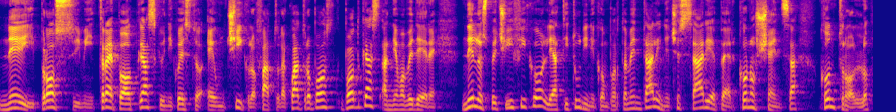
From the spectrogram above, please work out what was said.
nei prossimi tre podcast, quindi questo è un ciclo fatto da quattro post- podcast, andiamo a vedere nello specifico le attitudini comportamentali necessarie per conoscenza, controllo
